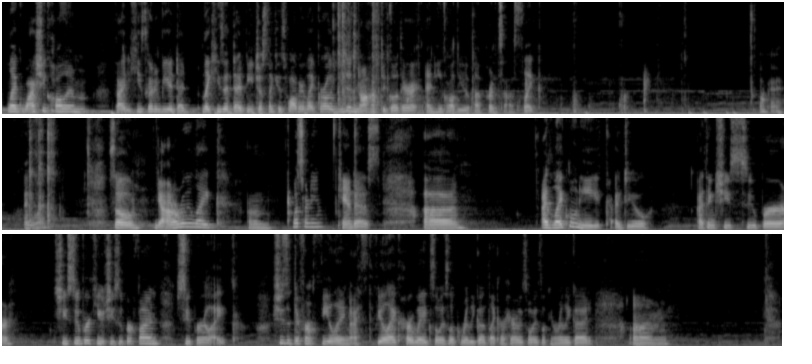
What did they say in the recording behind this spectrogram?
Like, why she call him that he's gonna be a dead, like he's a deadbeat, just like his father. Like, girl, you did not have to go there, and he called you a princess. Like, Okay. Anyway. So yeah, I don't really like um what's her name? Candace. Uh I like Monique, I do. I think she's super she's super cute, she's super fun, super like she's a different feeling. I feel like her wigs always look really good, like her hair is always looking really good. Um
